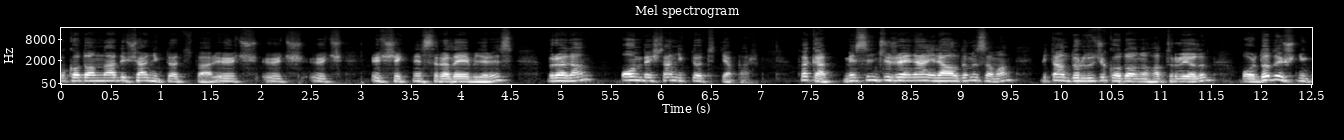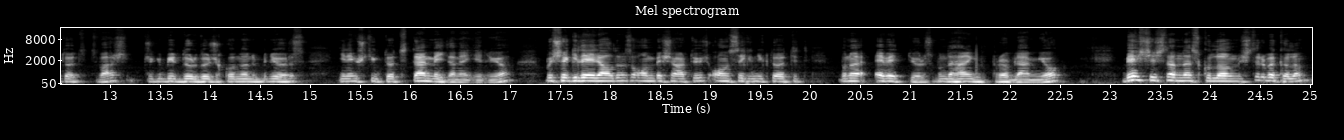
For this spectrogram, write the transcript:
Bu kodonlarda üçer nükleotit var. 3, 3, 3, 3 şeklinde sıralayabiliriz. Buradan 15 tane nükleotit yapar. Fakat messenger RNA ile aldığımız zaman bir tane durdurucu kodonu hatırlayalım. Orada da 3 nükleotit var. Çünkü bir durdurucu kodonu biliyoruz. Yine 3 nükleotitten meydana geliyor. Bu şekilde ele aldığımızda 15 artı 3 18 nükleotit. Buna evet diyoruz. Bunda herhangi bir problem yok. 5 çeşit amino asit kullanılmıştır. Bakalım.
